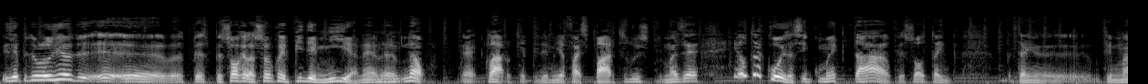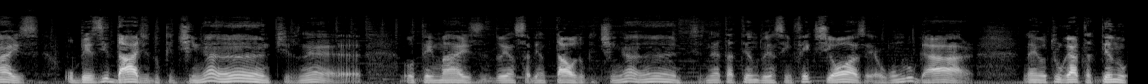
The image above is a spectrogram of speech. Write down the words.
E a epidemiologia, é, é, o pessoal relaciona com a epidemia, né? Uhum. Não, é claro que a epidemia faz parte do estudo, mas é, é outra coisa, assim, como é que está, o pessoal tá, tá, tem mais obesidade do que tinha antes, né? Ou tem mais doença mental do que tinha antes, né? Está tendo doença infecciosa em algum lugar, né? em outro lugar está tendo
